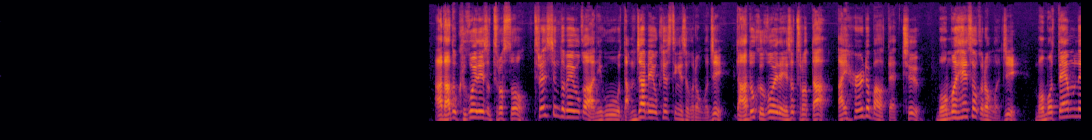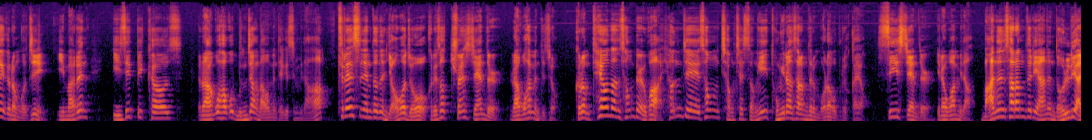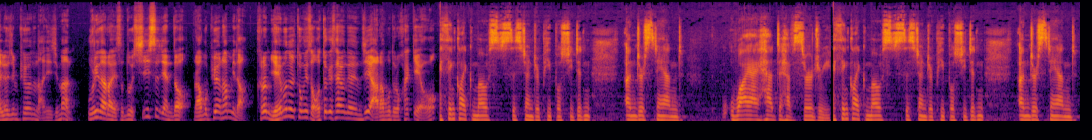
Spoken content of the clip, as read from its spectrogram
아 나도 그거에 대해서 들었어. 트랜스젠더 배우가 아니고 남자 배우 캐스팅해서 그런 거지. 나도 그거에 대해서 들었다. I heard about that too. 뭐뭐 해서 그런 거지. 뭐뭐 때문에 그런 거지. 이 말은 is it because 라고 하고 문장 나오면 되겠습니다. 트랜스젠더는 영어죠. 그래서 transgender라고 하면 되죠. 그럼 태어난 성별과 현재의 성 정체성이 동일한 사람들은 뭐라고 부를까요? cisgender이라고 합니다. 많은 사람들이 아는 널리 알려진 표현은 아니지만 우리나라에서도 cisgender라고 표현합니다. 그럼 예문을 통해서 어떻게 사용되는지 알아보도록 할게요. I think, like most cisgender people, she didn't understand why I had to have surgery. I think, like most cisgender people, she didn't understand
